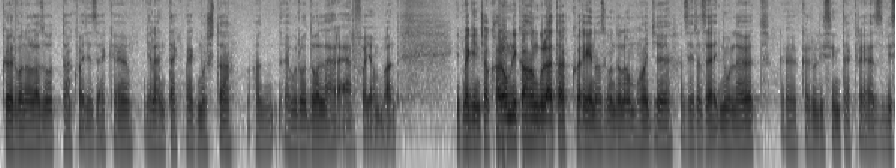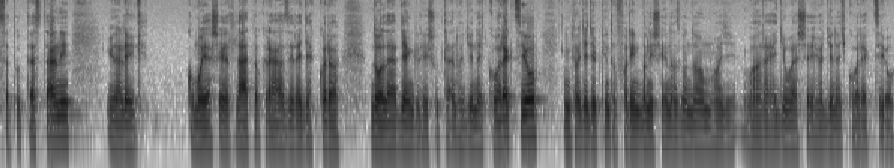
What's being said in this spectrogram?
körvonalazódtak, vagy ezek jelentek meg most a, a euró-dollár árfolyamban. itt megint csak ha romlik a hangulat, akkor én azt gondolom, hogy azért az 1.05 körüli szintekre ez vissza tud tesztelni. Én elég komoly esélyt látok rá azért egy ekkora dollár gyengülés után, hogy jön egy korrekció, mint hogy egyébként a forintban is én azt gondolom, hogy van rá egy jó esély, hogy jön egy korrekció.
